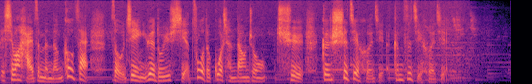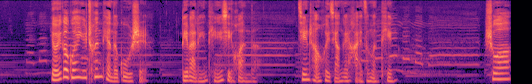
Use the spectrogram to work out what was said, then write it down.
也希望孩子们能够在走进阅读与写作的过程当中，去跟世界和解，跟自己和解。有一个关于春天的故事，李百灵挺喜欢的，经常会讲给孩子们听。说。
